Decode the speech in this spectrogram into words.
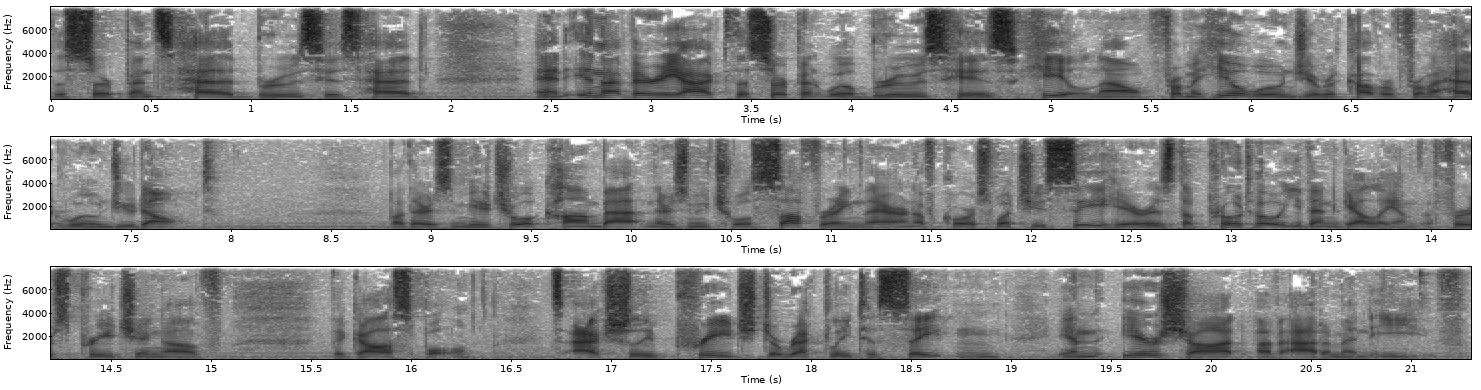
the serpent's head, bruise his head, and in that very act, the serpent will bruise his heel. Now, from a heel wound, you recover, from a head wound, you don't. But there's mutual combat and there's mutual suffering there. And of course, what you see here is the proto evangelium, the first preaching of the gospel. It's actually preached directly to Satan in earshot of Adam and Eve.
